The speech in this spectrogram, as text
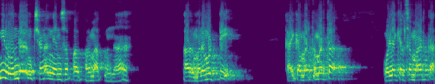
ನೀನು ಒಂದೇ ಒಂದು ಕ್ಷಣ ನೆನಸಪ್ಪ ಪರಮಾತ್ಮನ್ನ. ಆದ್ರ ಮನಮುಟ್ಟಿ ಕಾಯ್ಕ ಮಾಡ್ತಾ ಮಾಡ್ತಾ, ಒಳ್ಳೆ ಕೆಲಸ ಮಾಡ್ತಾ,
